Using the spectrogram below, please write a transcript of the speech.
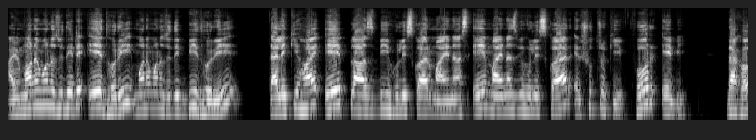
আমি মনে মনে যদি এটা এ ধরি, মনে মনে যদি বি ধরি, তাহলে কি হয়? A plus B whole square minus A minus B whole square এর সূত্র কি? Four A B. দেখো,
